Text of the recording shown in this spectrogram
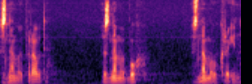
З нами правда, з нами Бог, з нами Україна.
